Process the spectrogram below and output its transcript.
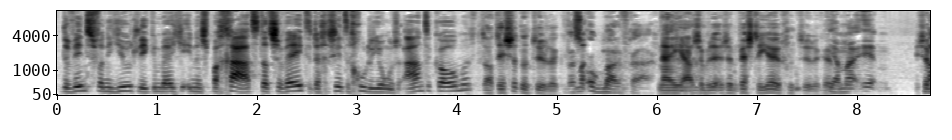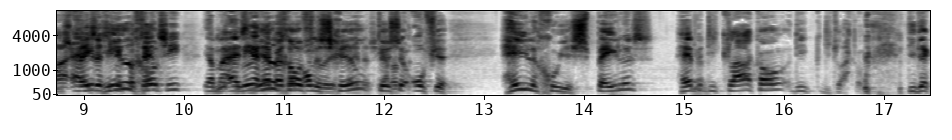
de, winst van de Youth League een beetje in een spagaat? Dat ze weten, er zitten goede jongens aan te komen. Dat is het natuurlijk. Dat is ook maar de vraag. Nee, ja, ze hebben de beste jeugd natuurlijk. Ja, maar, ze maar hebben er is spelers die potentie groot- ja, maar er is een heel groot verschil spelers. Ja, tussen dat- of je hele goede spelers hebben die klaarkomen, die, die, klaarkomen, die, de,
